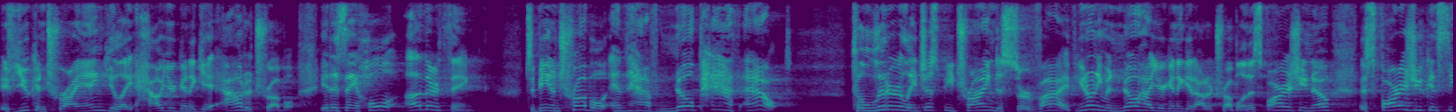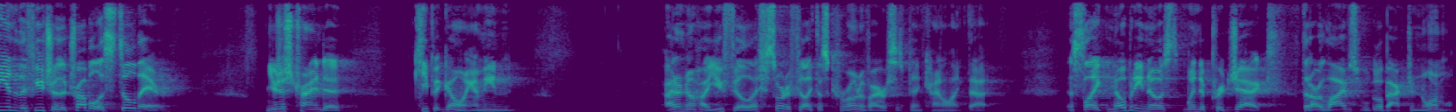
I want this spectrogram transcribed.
if you can triangulate how you're going to get out of trouble. It is a whole other thing to be in trouble and have no path out. To literally just be trying to survive. You don't even know how you're going to get out of trouble. And as far as you know, as far as you can see into the future, the trouble is still there. You're just trying to keep it going. I mean, I don't know how you feel. I sort of feel like this coronavirus has been kind of like that. It's like nobody knows when to project that our lives will go back to normal,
